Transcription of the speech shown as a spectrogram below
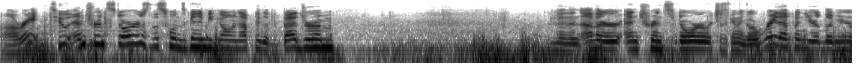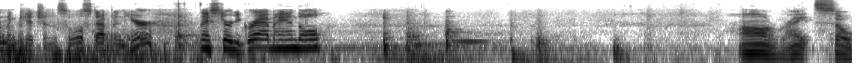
All right, two entrance doors. This one's gonna be going up into the bedroom. And then another entrance door, which is gonna go right up into your living room and kitchen. So we'll step in here. Nice sturdy grab handle. All right, so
